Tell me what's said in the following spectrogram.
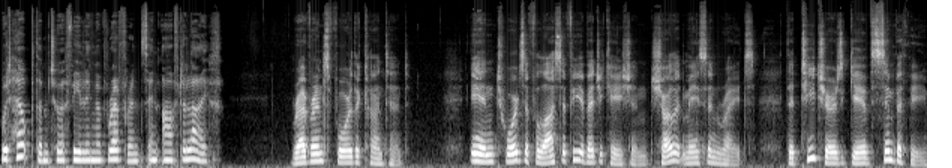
would help them to a feeling of reverence in after life. Reverence for the content. In Towards a Philosophy of Education, Charlotte Mason writes that teachers give sympathy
